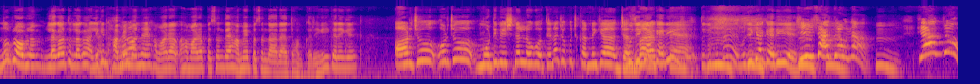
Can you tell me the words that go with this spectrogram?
नो no प्रॉब्लम लगा तो लगा लेकिन हमें मन है हमारा हमारा पसंद है हमें पसंद आ रहा है तो हम करेंगे ही करेंगे। और जो और जो मोटिवेशनल लोग होते हैं ना जो कुछ करने का मुझे जज्बा क्या कह रखते रही हैं? है। तुझे पता है? मुझे क्या कह रही है? शांत रहो ना। हम्म। शांत रहो।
